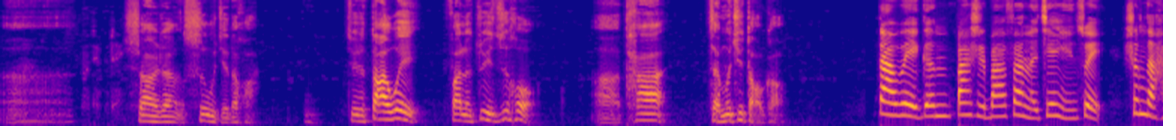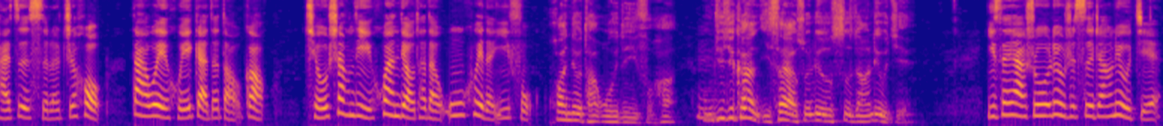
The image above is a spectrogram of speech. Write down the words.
啊、不对不对，十二章十五节的话，嗯，就是大卫犯了罪之后，啊，他怎么去祷告？大卫跟八十八犯了奸淫罪，生的孩子死了之后，大卫悔改的祷告，求上帝换掉他的污秽的衣服。换掉他污秽的衣服哈。嗯我们就去看以赛亚书六十四章六节，以赛亚书六十四章六节：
